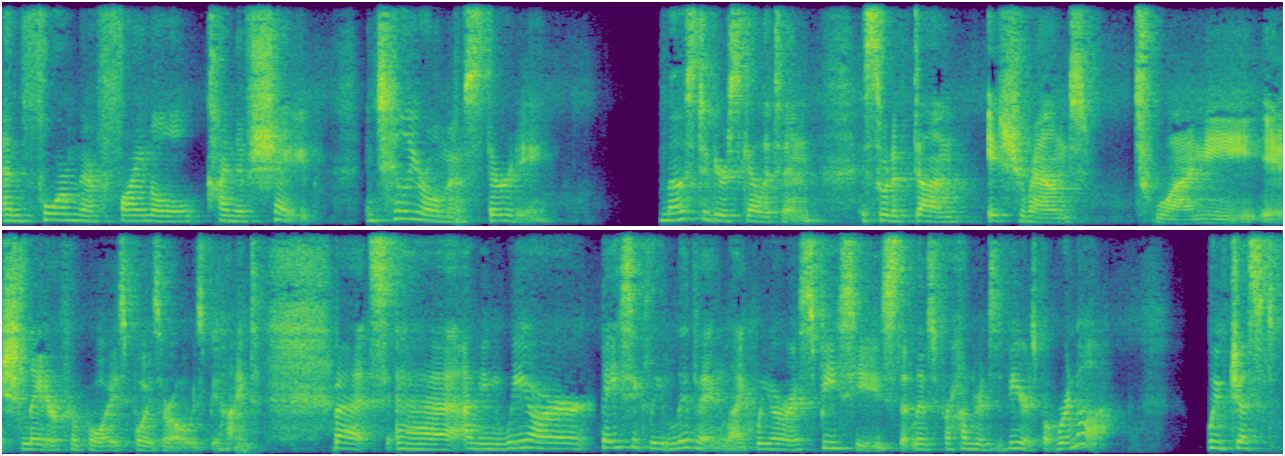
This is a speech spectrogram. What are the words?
and form their final kind of shape until you're almost 30 most of your skeleton is sort of done ish around 20 ish later for boys. Boys are always behind. But uh, I mean, we are basically living like we are a species that lives for hundreds of years, but we're not. We've just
